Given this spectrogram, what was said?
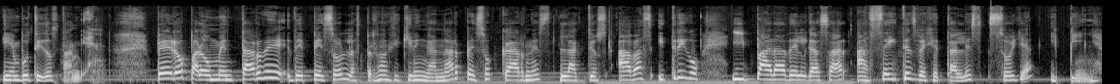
y embutidos también. Pero para aumentar de, de, peso, las personas que quieren ganar peso, carnes, lácteos, habas y trigo. Y para adelgazar, aceites vegetales, soya y piña.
